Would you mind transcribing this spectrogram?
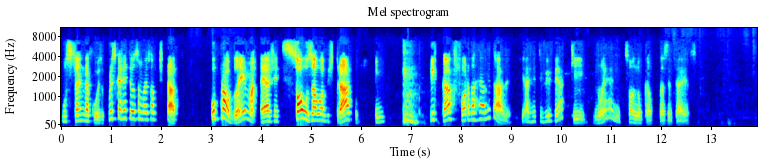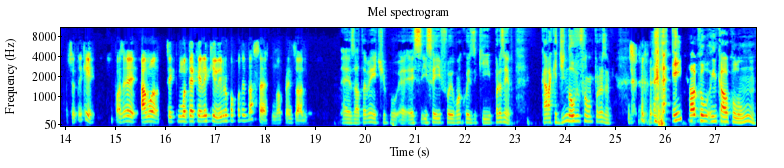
o cerne da coisa. Por isso que a gente usa mais o abstrato. O problema é a gente só usar o abstrato em ficar fora da realidade. E a gente vive aqui, não é só no campo das ideias. Você tem que fazer, tem que manter aquele equilíbrio para poder dar certo no aprendizado. É, exatamente, tipo, é, isso aí foi uma coisa que, por exemplo, caraca, de novo falando, por exemplo, em cálculo, em cálculo 1,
